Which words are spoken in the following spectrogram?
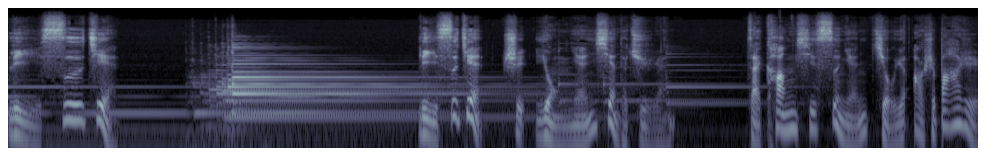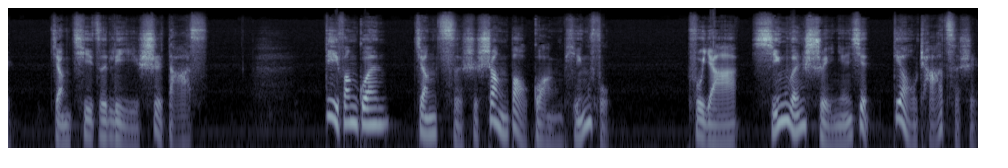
李思建，李思建是永年县的举人，在康熙四年九月二十八日，将妻子李氏打死。地方官将此事上报广平府。府衙行文水年县调查此事。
